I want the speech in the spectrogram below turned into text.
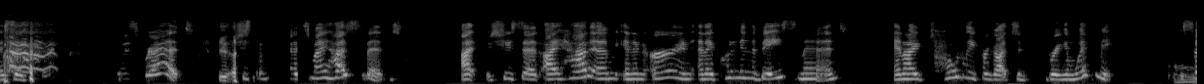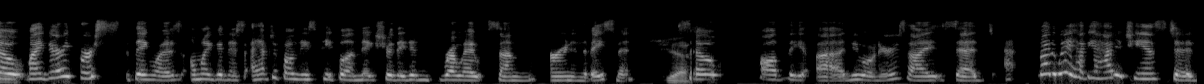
I said, Who's Fred? Yeah. She said, It's my husband. I, she said, I had him in an urn and I put him in the basement and I totally forgot to bring him with me. Ooh. So my very first thing was, oh my goodness, I have to phone these people and make sure they didn't throw out some urn in the basement. Yeah. So called the uh, new owners. I said, by the way, have you had a chance to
